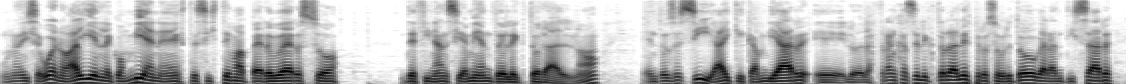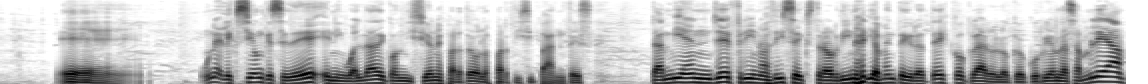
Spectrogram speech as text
uno dice, bueno, a alguien le conviene este sistema perverso de financiamiento electoral, ¿no? Entonces sí, hay que cambiar eh, lo de las franjas electorales, pero sobre todo garantizar eh, una elección que se dé en igualdad de condiciones para todos los participantes. También Jeffrey nos dice extraordinariamente grotesco, claro, lo que ocurrió en la asamblea.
